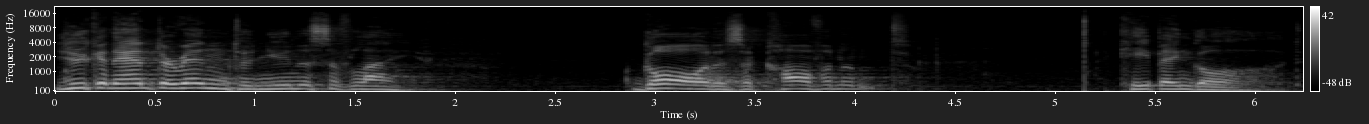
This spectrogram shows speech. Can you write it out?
you can enter into newness of life. God is a covenant keeping God.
